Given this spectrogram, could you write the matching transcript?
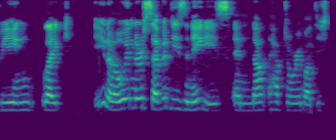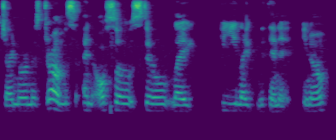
being like, you know, in their 70s and 80s and not have to worry about these ginormous drums and also still like be like within it, you know?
